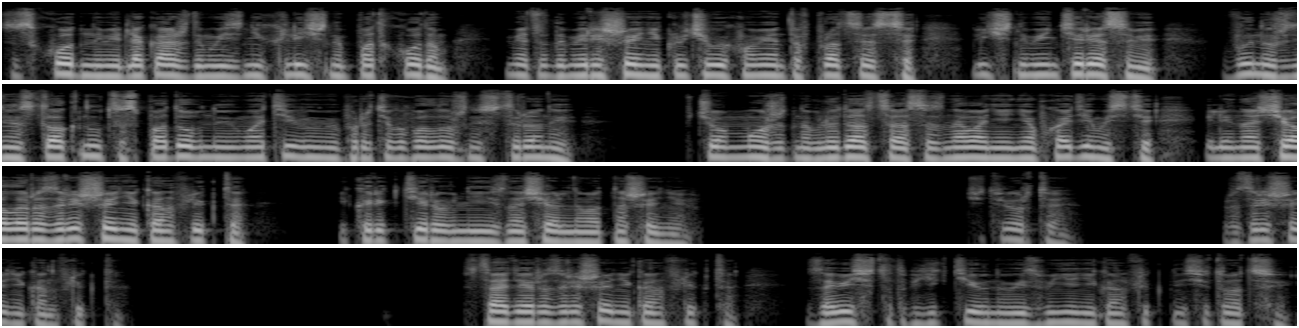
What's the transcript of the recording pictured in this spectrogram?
с исходными для каждого из них личным подходом, методами решения ключевых моментов процесса, личными интересами, вынуждены столкнуться с подобными мотивами противоположной стороны, в чем может наблюдаться осознавание необходимости или начало разрешения конфликта и корректирование изначального отношения. Четвертое. Разрешение конфликта. Стадия разрешения конфликта зависит от объективного изменения конфликтной ситуации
